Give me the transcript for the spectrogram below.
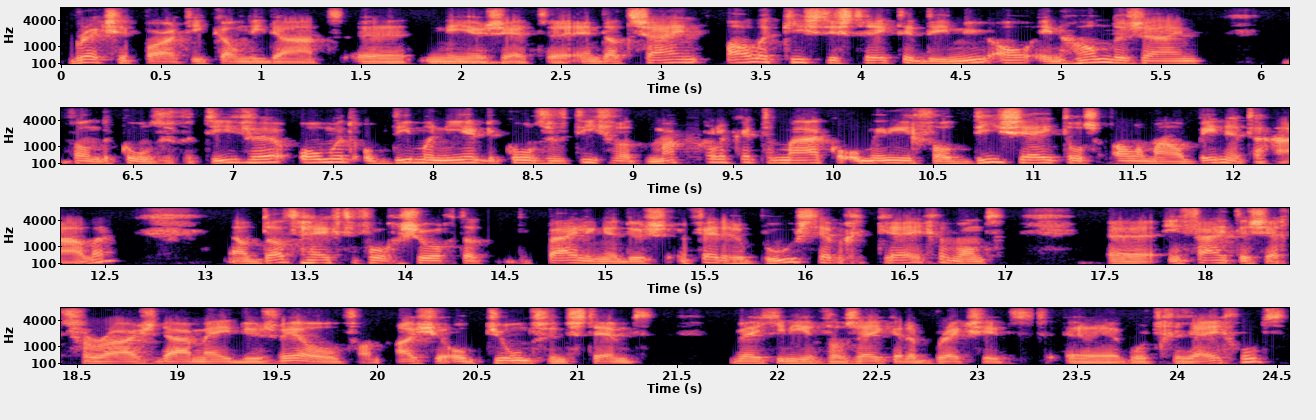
Brexit Party kandidaat uh, neerzetten. En dat zijn alle kiesdistricten die nu al in handen zijn van de conservatieven. Om het op die manier de conservatieven wat makkelijker te maken. Om in ieder geval die zetels allemaal binnen te halen. Nou, dat heeft ervoor gezorgd dat de peilingen dus een verdere boost hebben gekregen. Want uh, in feite zegt Farage daarmee dus wel van als je op Johnson stemt weet je in ieder geval zeker dat Brexit uh, wordt geregeld.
